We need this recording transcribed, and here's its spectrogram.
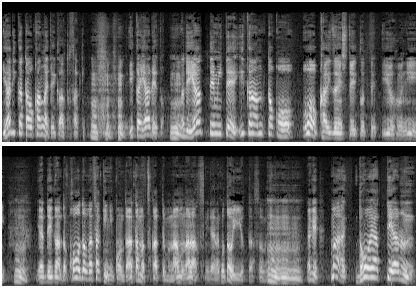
やり方を考えていかんと、さっき。うん。一回やれと。うんで、やってみて、いかんとこを改善していくっていう風にうん。やっていかんと、行動が先に今度頭使っても何もならんす、みたいなことを言いよったんですよね。だけどまあ、どうやってやるん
